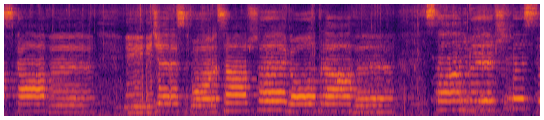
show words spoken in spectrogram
łaskawy, idzie Stwórca wszego prawy. Stańmy wszyscy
